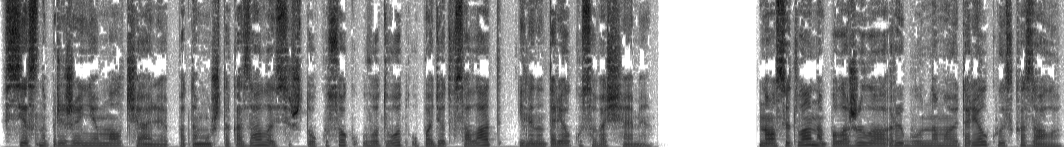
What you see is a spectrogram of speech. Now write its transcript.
все с напряжением молчали, потому что казалось, что кусок вот-вот упадет в салат или на тарелку с овощами. Но Светлана положила рыбу на мою тарелку и сказала,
